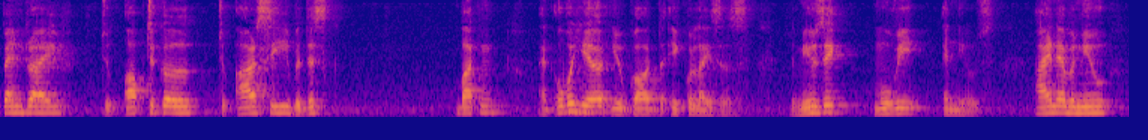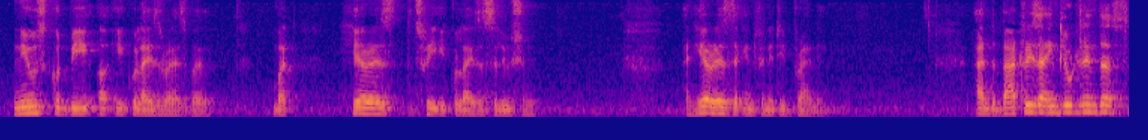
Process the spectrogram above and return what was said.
pen drive to optical to RC with this button and over here you've got the equalizers the music movie and news. I never knew news could be an equalizer as well but here is the three equalizer solution. And here is the infinity branding. And the batteries are included in this.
